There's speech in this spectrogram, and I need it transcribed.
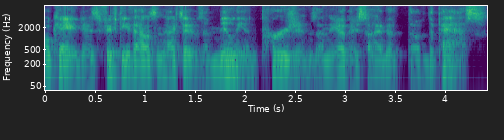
okay, there's 50,000, actually, it was a million Persians on the other side of, of the pass.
